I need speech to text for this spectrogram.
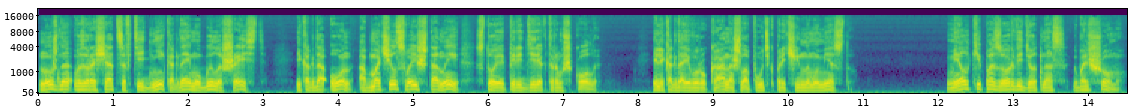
нужно возвращаться в те дни, когда ему было шесть, и когда он обмочил свои штаны, стоя перед директором школы, или когда его рука нашла путь к причинному месту. Мелкий позор ведет нас к большому.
